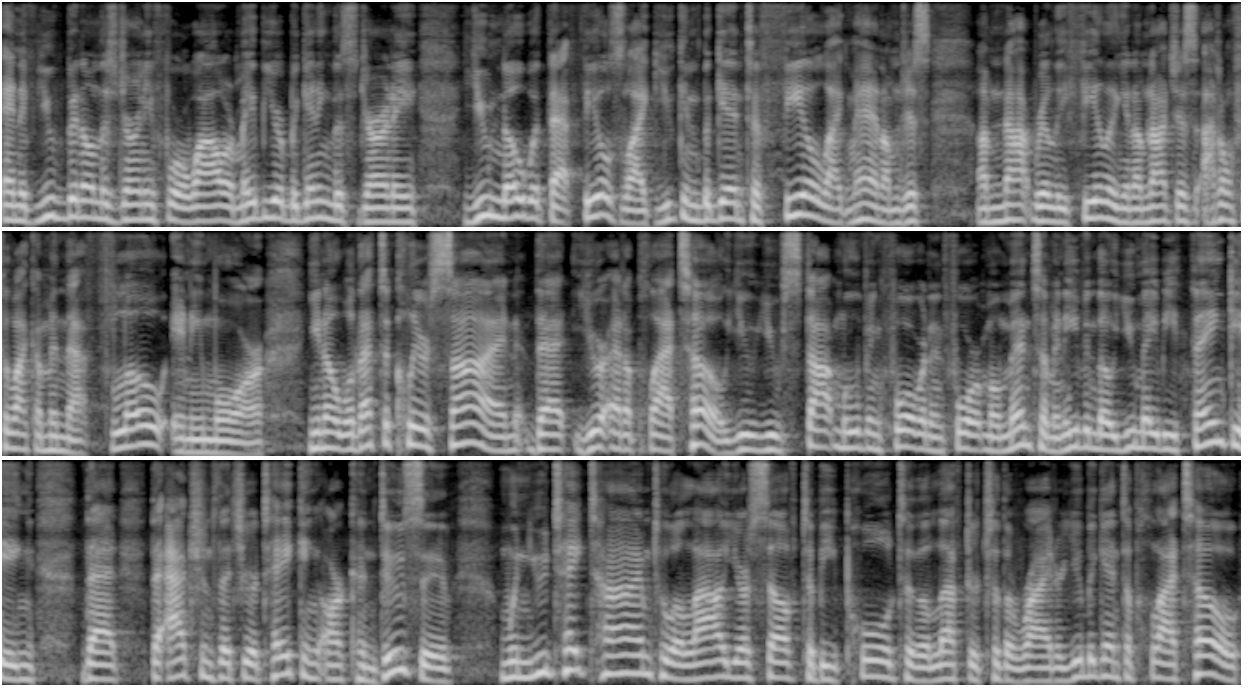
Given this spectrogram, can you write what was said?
And if you've been on this journey for a while, or maybe you're beginning this journey, you know what that feels like. You can begin to feel like, man, I'm just, I'm not really feeling it. I'm not just, I don't feel like I'm in that flow anymore. You know, well, that's a clear sign that you're at a plateau. You you've stopped moving forward and forward momentum. And even though you may be thinking that the actions that you're taking are conducive, when you take time to allow yourself to be pulled to the left or to the right, or you begin to plateau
